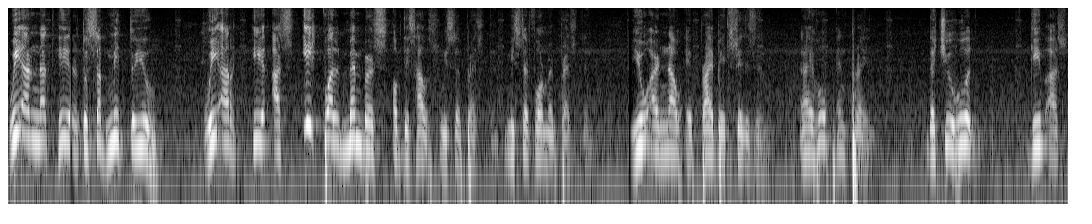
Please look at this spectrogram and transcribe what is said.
We are not here to submit to you. We are here as equal members of this House, Mr. President, Mr. Former President. You are now a private citizen. And I hope and pray that you would give us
